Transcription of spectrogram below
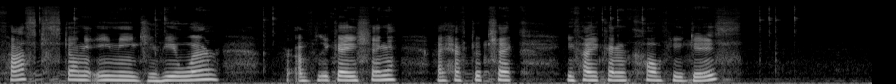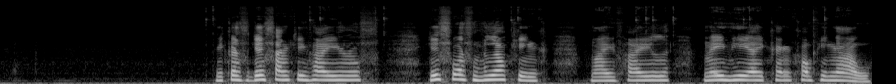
Faststone image viewer application. I have to check if I can copy this. Because this antivirus, this was blocking my file. Maybe I can copy now.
